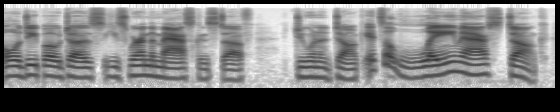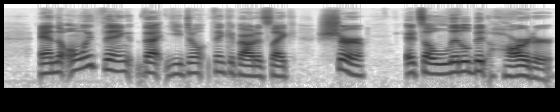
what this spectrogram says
Oladipo does, he's wearing the mask and stuff, doing a dunk. It's a lame ass dunk. And the only thing that you don't think about is like, sure, it's a little bit harder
